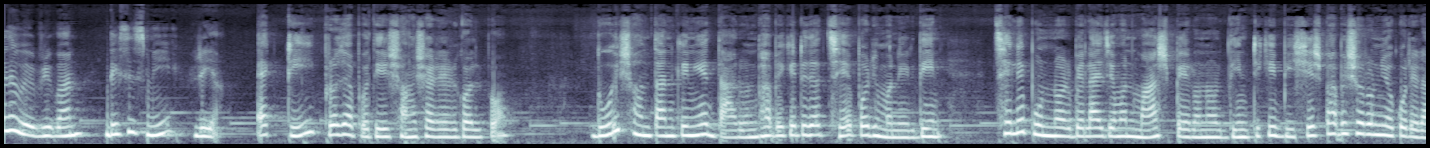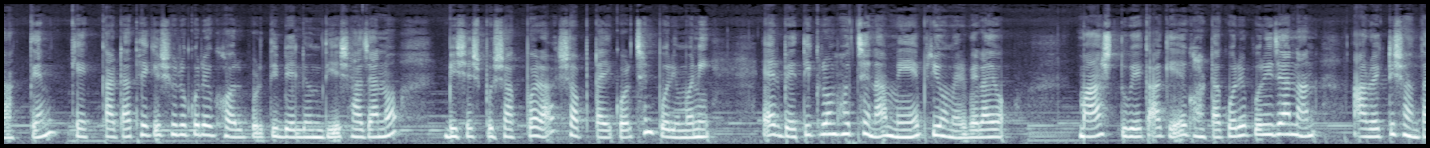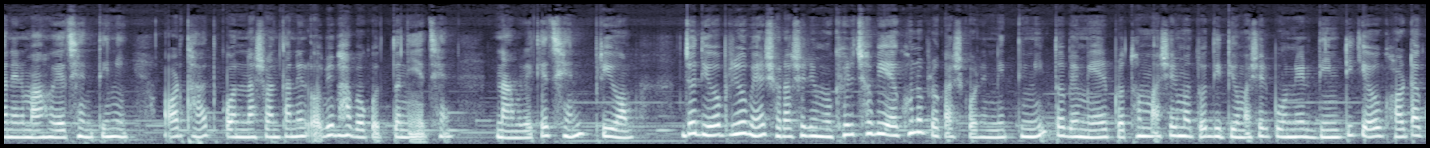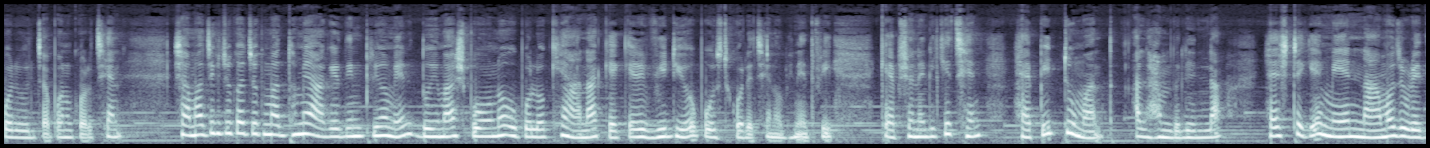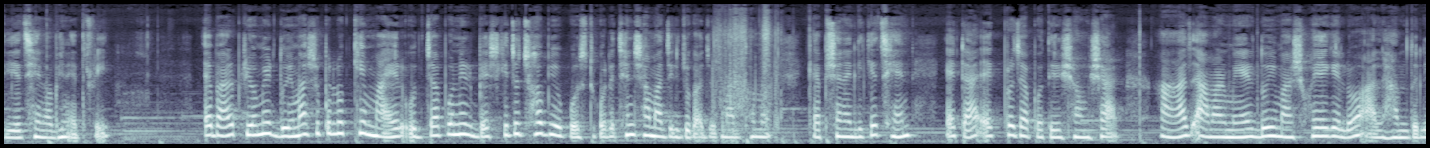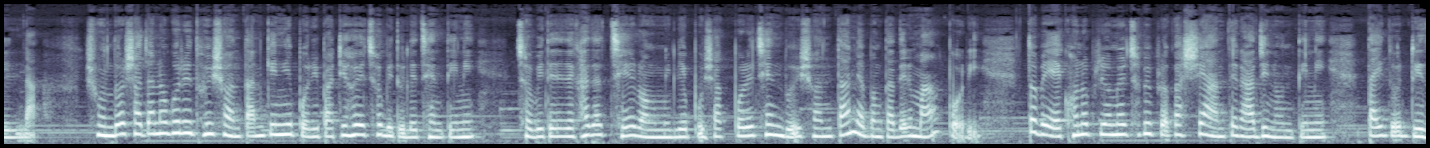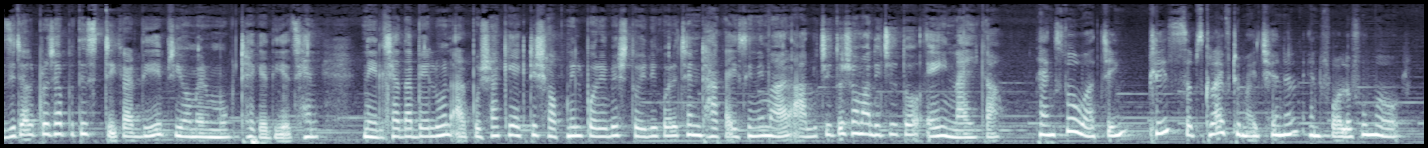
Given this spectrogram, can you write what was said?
Hello everyone, this is me, Riya একটি প্রজাপতির সংসারের গল্প। দুই সন্তানকে নিয়ে দারুণভাবে কেটে যাচ্ছে পরিমণির দিন। ছেলে পূর্ণর বেলায় যেমন মাস পেরোনোর দিনটিকে বিশেষভাবে স্মরণীয় করে রাখতেন কেক কাটা থেকে শুরু করে ঘর ভর্তি বেলুন দিয়ে সাজানো বিশেষ পোশাক পরা সবটাই করছেন পরিমণি। এর ব্যতিক্রম হচ্ছে না মেয়ে প্রিয়মের বেলায়ও। মাস দুয়েক আগে ঘটা করে পরি জানান, আরও একটি সন্তানের মা হয়েছেন তিনি। অর্থাৎ কন্যা সন্তানের অভিভাবকত্ব নিয়েছেন। নাম রেখেছেন প্রিয়ম। যদিও প্রিয়মের সরাসরি মুখের ছবি এখনও প্রকাশ করেননি তিনি, তবে মেয়ের প্রথম মাসের মতো দ্বিতীয় মাসের পূর্ণের দিনটিকেও ঘটা করে উদযাপন করছেন। সামাজিক যোগাযোগ মাধ্যমে আগের দিন প্রিয়মের দুই মাস পূর্ণ উপলক্ষে আনা কেকের ভিডিও পোস্ট করেছেন অভিনেত্রী। ক্যাপশনে লিখেছেন, হ্যাপি টু মান্থ। আলহামদুলিল্লাহ। হ্যাশট্যাগে মেয়ের নামও জুড়ে দিয়েছেন অভিনেত্রী। এবার প্রিয়মের দুই মাস উপলক্ষে মায়ের উদযাপনের বেশ কিছু ছবিও পোস্ট করেছেন সামাজিক যোগাযোগ মাধ্যমে। ক্যাপশনে লিখেছেন, এটা এক প্রজাপতির সংসার। আজ আমার মেয়ের দুই মাস হয়ে গেল, আলহামদুলিল্লাহ। সুন্দর সাজানো ঘরে দুই সন্তানকে নিয়ে পরিপাটি হয়ে ছবি তুলেছেন তিনি। ছবিতে দেখা যাচ্ছে রং মিলিয়ে পোশাক পরেছেন দুই সন্তান এবং তাদের মা পরি তবে এখনও প্রিয়মের ছবি প্রকাশ্যে আনতে রাজি নন তিনি তাই তো ডিজিটাল প্রজাপতি স্টিকার দিয়ে প্রিয়মের মুখ ঢেকে দিয়েছেন নীল সাদা বেলুন আর পোশাকে একটি স্বপ্নীল পরিবেশ তৈরি করেছেন ঢাকাই সিনেমার আলোচিত সমালোচিত এই নায়িকা Thanks for watching. Please subscribe to my channel and follow for more.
